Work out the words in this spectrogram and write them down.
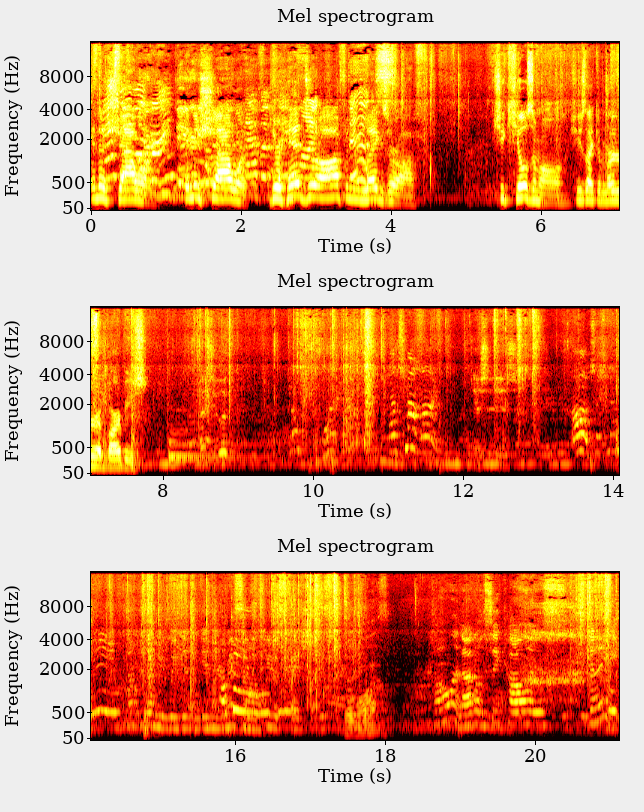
in the shower. In the shower. Their heads are off and their legs are off. She kills them all. She's like a murderer of Barbies. Actually, look. That's not mine. Yes, it is. Oh, it's like mine. Don't tell me we didn't get here missing the cutest facials. For what? Colin, I don't see Colin's thing.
